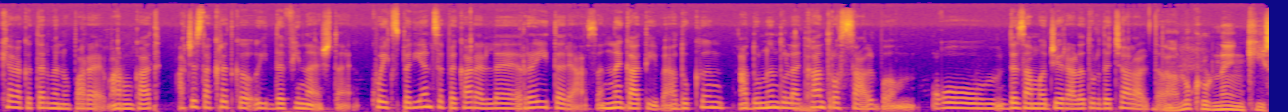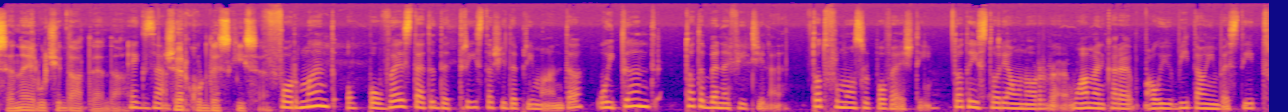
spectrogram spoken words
chiar dacă termenul pare aruncat, acesta cred că îi definește, cu experiențe pe care le reiterează, negative, aducând, adunându-le da. ca într-o salbă, o dezamăgire alături de cealaltă. Da, lucruri neînchise, neelucidate, da. Exact. Cercuri deschise. Formând o poveste atât de tristă și deprimantă, uitând toate beneficiile, tot frumosul poveștii, toată istoria unor oameni care au iubit, au investit,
